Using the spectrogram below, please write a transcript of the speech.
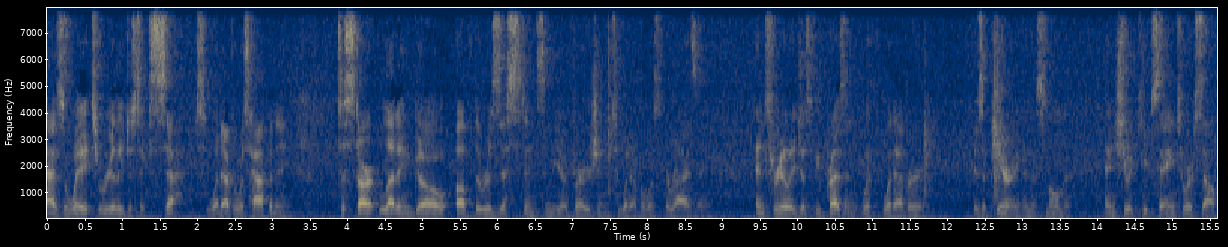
as a way to really just accept whatever was happening, to start letting go of the resistance and the aversion to whatever was arising and to really just be present with whatever is appearing in this moment. And she would keep saying to herself,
